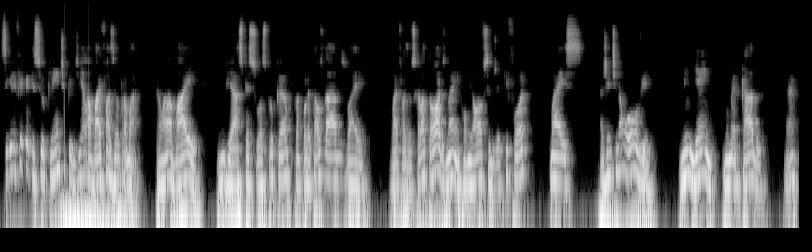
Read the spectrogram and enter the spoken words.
Significa que se o cliente pedir, ela vai fazer o trabalho. Então ela vai enviar as pessoas para o campo para coletar os dados, vai, vai fazer os relatórios, né, em home office, do jeito que for, mas a gente não ouve ninguém no mercado, né?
